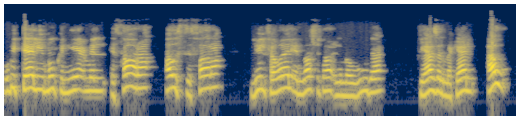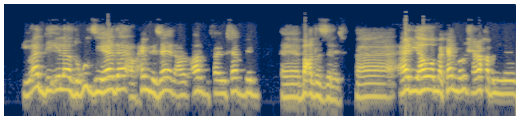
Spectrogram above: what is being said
وبالتالي ممكن يعمل إثارة أو استثارة للفوالق النشطه اللي موجودة في هذا المكان أو يؤدي إلى ضغوط زيادة أو حمل زائد على الأرض فيسبب آه، بعض الزلازل فآدي هو مكان ملوش علاقة بال-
